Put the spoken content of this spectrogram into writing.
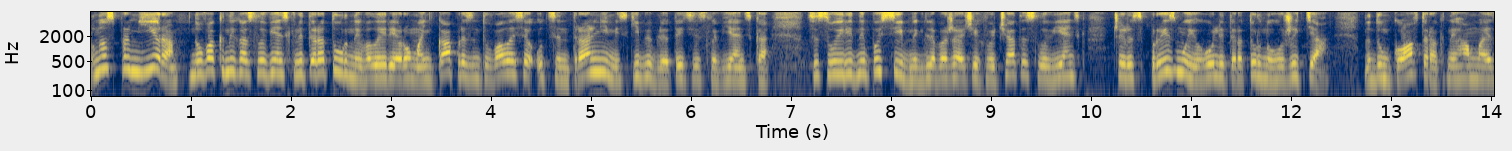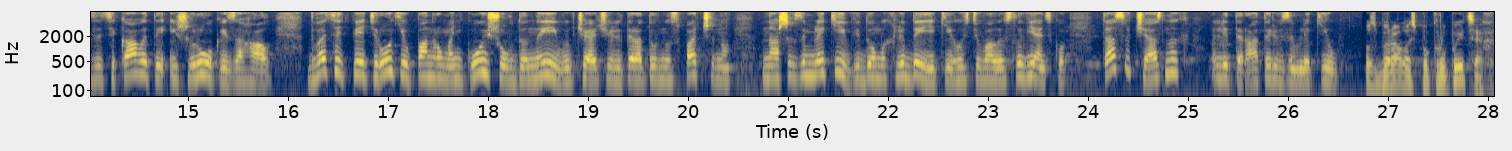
У нас прем'єра. Нова книга «Слов'янськ літературний» Валерія Романька презентувалася у Центральній міській бібліотеці Слов'янська. Це своєрідний посібник для бажаючих вивчати Слов'янськ через призму його літературного життя. На думку автора, книга має зацікавити і широкий загал. 25 років пан Романько йшов до неї, вивчаючи літературну спадщину наших земляків, відомих людей, які гостювали в Слов'янську, та сучасних літераторів-земляків. Збиралось по крупицях.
